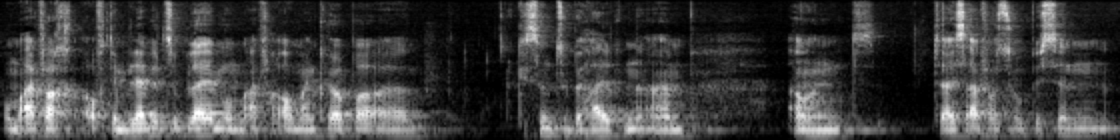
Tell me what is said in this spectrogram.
um einfach auf dem Level zu bleiben, um einfach auch meinen Körper äh, gesund zu behalten. Ähm, und da ist einfach so ein bisschen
